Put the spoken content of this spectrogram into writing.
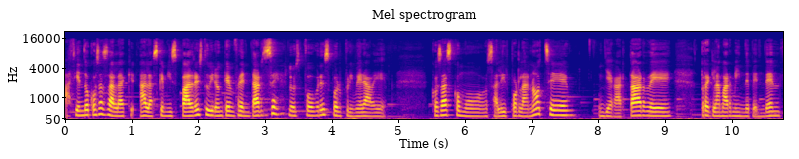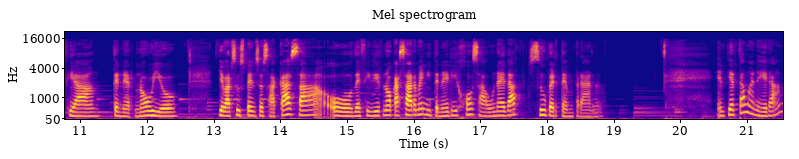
haciendo cosas a, las que mis padres tuvieron que enfrentarse los pobres por primera vez. Cosas como salir por la noche, llegar tarde, reclamar mi independencia, tener novio, llevar suspensos a casa o decidir no casarme ni tener hijos a una edad súper temprana. En cierta manera,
